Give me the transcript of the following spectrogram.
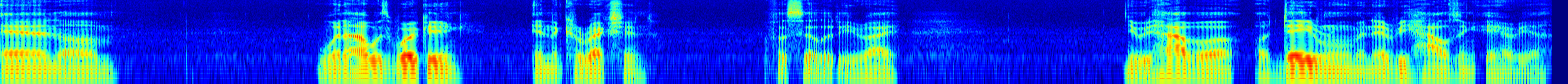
And um, when I was working in the correction facility, right, you would have a, a day room in every housing area.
